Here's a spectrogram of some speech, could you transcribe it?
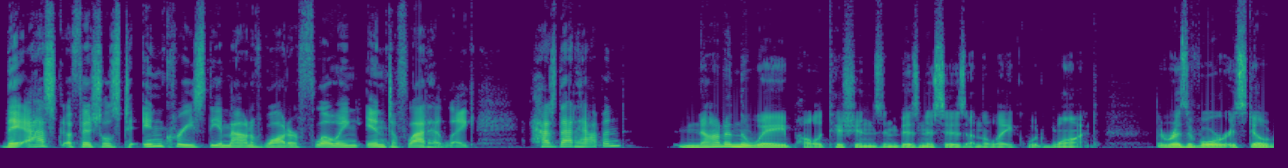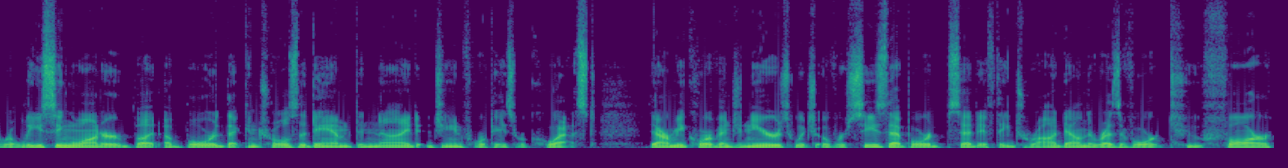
They asked officials to increase the amount of water flowing into Flathead Lake. Has that happened? Not in the way politicians and businesses on the lake would want. The reservoir is still releasing water, but a board that controls the dam denied Gianforte's request. The Army Corps of Engineers, which oversees that board, said if they draw down the reservoir too far,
